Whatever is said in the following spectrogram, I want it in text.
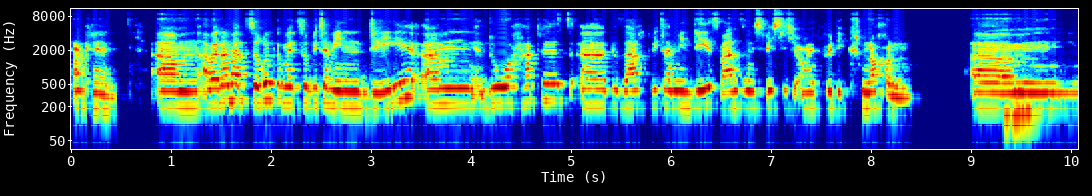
Okay, ähm, aber nochmal zurück mit zu Vitamin D. Ähm, du hattest äh, gesagt, Vitamin D ist wahnsinnig wichtig irgendwie für die Knochen. Ähm, mhm.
